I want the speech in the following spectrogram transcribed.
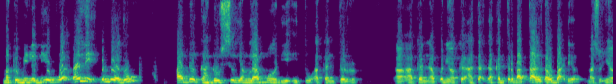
Maka bila dia buat balik benda tu adakah dosa yang lama dia itu akan ter akan apa ni akan akan terbatal taubat dia? Maksudnya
